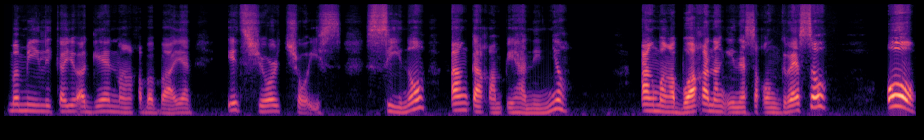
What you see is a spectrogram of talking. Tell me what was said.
Mamili kayo again mga kababayan. It's your choice. Sino ang kakampihan ninyo? Ang mga buwaka ng ina sa Kongreso o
